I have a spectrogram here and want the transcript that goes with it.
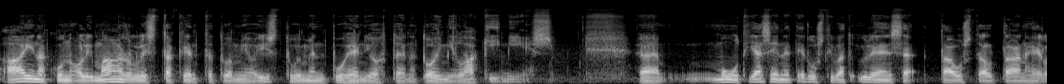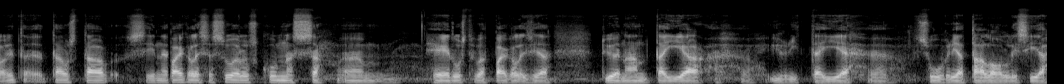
Aina kun oli mahdollista, kenttätuomioistuimen puheenjohtajana toimi lakimies. Muut jäsenet edustivat yleensä taustaltaan, heillä oli taustaa siinä paikallisessa suojeluskunnassa, he edustivat paikallisia työnantajia, yrittäjiä, suuria talollisia,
